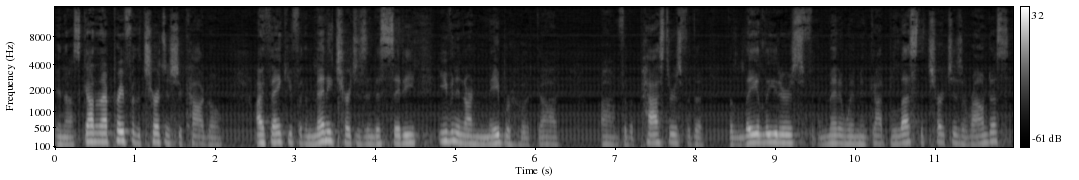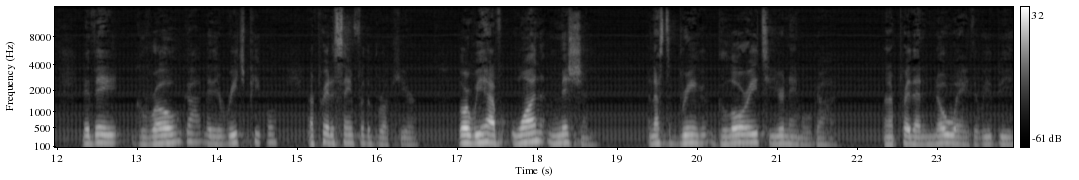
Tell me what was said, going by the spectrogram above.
in us. God, and I pray for the church in Chicago. I thank you for the many churches in this city, even in our neighborhood, God um, for the pastors, for the, the lay leaders, for the men and women. God, bless the churches around us. May they grow, God. May they reach people. And I pray the same for the brook here. Lord, we have one mission, and that's to bring glory to your name, O God. And I pray that in no way that we be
